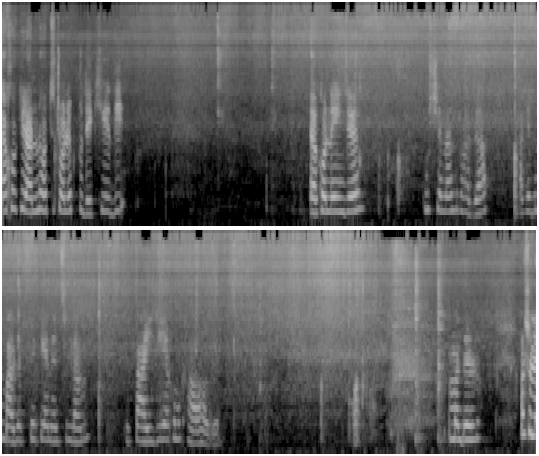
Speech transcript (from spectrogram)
দেখো কি রান্না হচ্ছে চলো একটু দেখিয়ে দিই। এখন এই যে কুশে মাছ ভাজা। আগের দিন বাজার থেকে এনেছিলাম তো তাই দিয়ে এখন খাওয়া হবে। আমাদের আসলে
